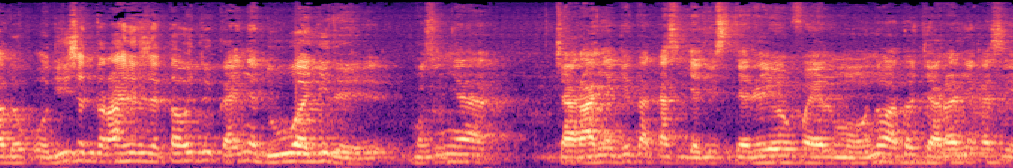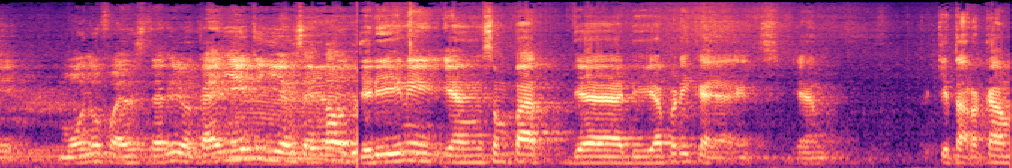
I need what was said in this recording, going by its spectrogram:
Adobe Audition terakhir saya tahu itu kayaknya dua gitu. ya. Maksudnya caranya kita kasih jadi stereo file mono atau caranya kasih mono file stereo. Kayaknya itu yang saya tahu. Jadi ini yang sempat jadi apa nih kayak yang kita rekam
